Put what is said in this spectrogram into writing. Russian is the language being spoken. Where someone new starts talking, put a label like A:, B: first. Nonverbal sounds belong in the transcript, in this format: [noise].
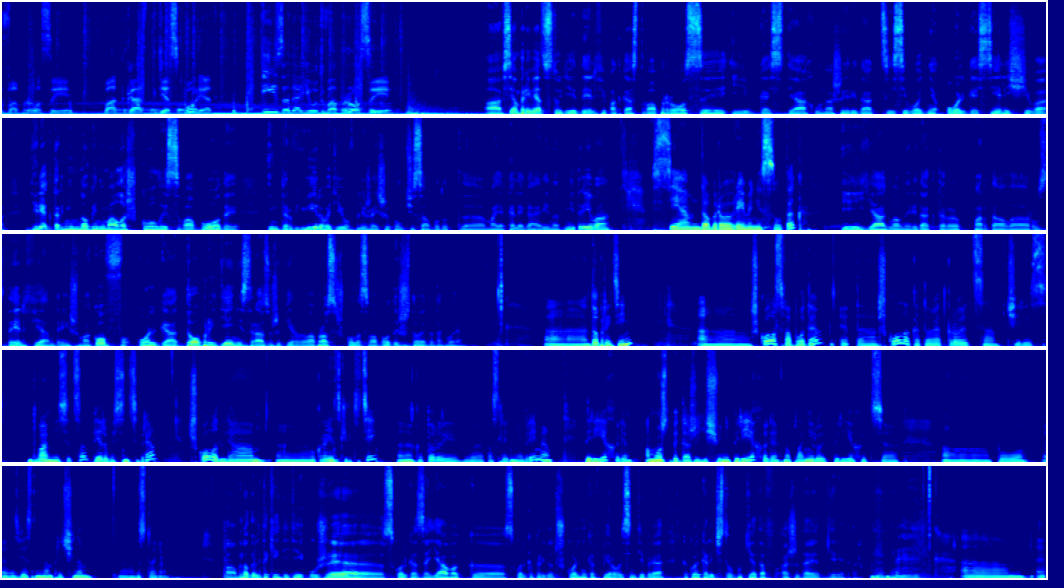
A: Вопросы. Подкаст, где спорят и задают вопросы.
B: А, Всем привет, в студии Дельфи, подкаст «Вопросы». И в гостях у нашей редакции сегодня Ольга Селищева, директор ни много ни мало школы свободы. Интервьюировать ее в ближайшие полчаса будут э, моя коллега Арина Дмитриева
C: Всем доброго времени суток.
B: И я, главный редактор портала «Русдельфи» Андрей Шумаков. Ольга, добрый день. И сразу же первый вопрос. Школа свободы, что это такое?
D: А, Добрый день. А, Школа свободы — это школа, которая откроется через два месяца, 1 сентября. Школа для э, украинских детей, которые в последнее время переехали, а может быть даже еще не переехали, но планируют переехать э, а, по э, известным нам причинам э, в Эстонию.
B: А Много ли таких детей уже? Сколько заявок? э, Сколько придет школьников 1 сентября? Какое количество букетов ожидает директор? [laughs]
D: Э,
